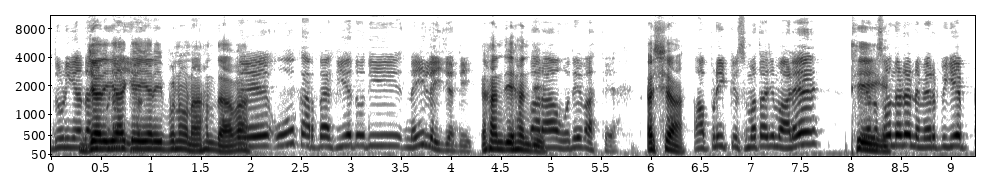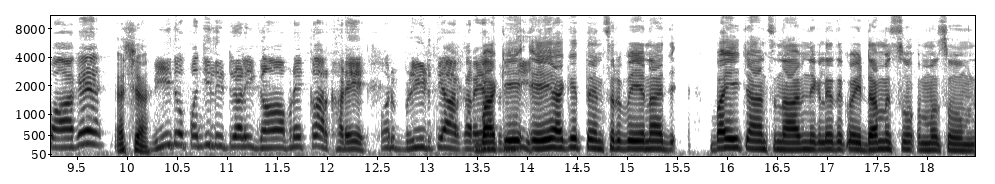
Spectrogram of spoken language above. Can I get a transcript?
ਦੁਨੀਆ ਦਾ ਜਰੀਆ ਕਈ ਵਾਰੀ ਬਣਾਉਣਾ ਹੁੰਦਾ ਵਾ। ਤੇ ਉਹ ਕਰਦਾ ਕੀ ਹੈ ਤੇ ਉਹਦੀ ਨਹੀਂ ਲਈ ਜਾਂਦੀ। ਹਾਂਜੀ ਹਾਂਜੀ। ਪਰ ਆ ਉਹਦੇ ਵਾਸਤੇ ਆ। ਅੱਛਾ। ਆਪਣੀ ਕਿਸਮਤ ਅਜਮਾਲੇ ਠੀਕ। 399 ਰੁਪਏ ਪਾ ਕੇ ਅੱਛਾ। 20 ਤੋਂ 25 ਲੀਟਰ ਵਾਲੀ ਗਾਂ ਆਪਣੇ ਘਰ ਖੜੇ ਔਰ ਬਰੀਡ ਤਿਆਰ ਕਰੇ ਬਾਕੀ ਇਹ ਆ ਕਿ 300 ਰੁਪਏ ਨਾਲ ਬਾਈ ਚਾਂਸ ਨਾ ਵੀ ਨਿਕਲੇ ਤੇ ਕੋਈ ਏਡਾ ਮਾਸੂ- ਮਾਸੂਮ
